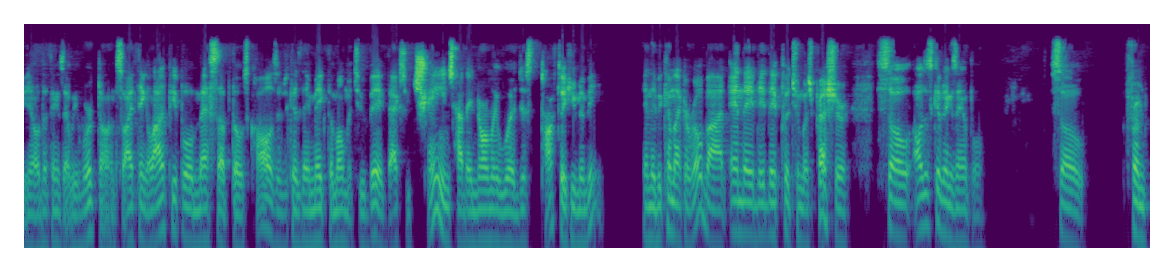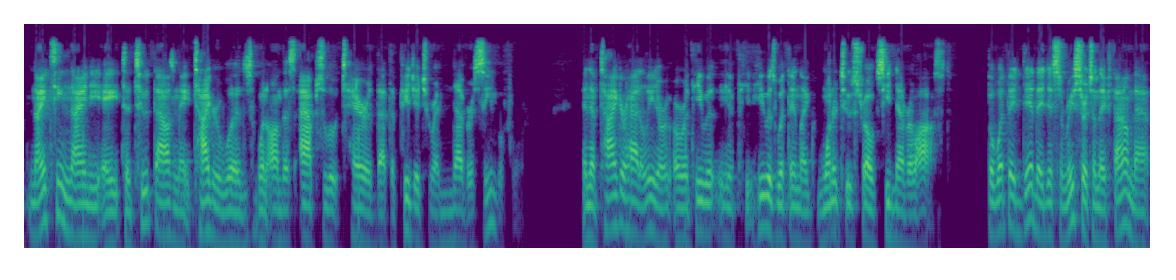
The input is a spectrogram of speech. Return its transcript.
you know the things that we worked on. So I think a lot of people mess up those calls is because they make the moment too big. They actually change how they normally would just talk to a human being and they become like a robot and they, they, they put too much pressure. So I'll just give an example. So from 1998 to 2008, Tiger Woods went on this absolute tear that the PGA Tour had never seen before. And if Tiger had a lead, or, or if he was if he was within like one or two strokes, he'd never lost. But what they did, they did some research and they found that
